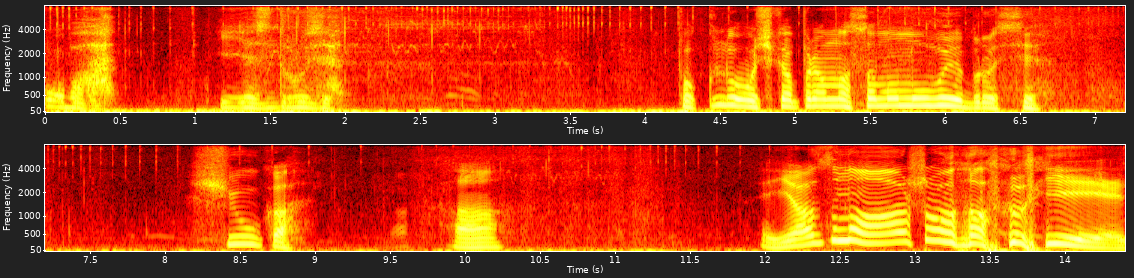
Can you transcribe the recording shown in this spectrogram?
Оба! Єсть, друзі. Покльовочка прямо на самому вибросі. Щука. А. Я знав, що вона тут є.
